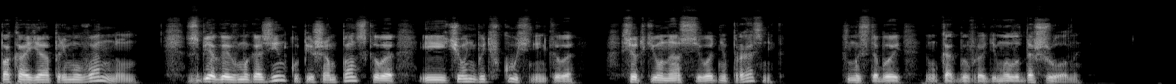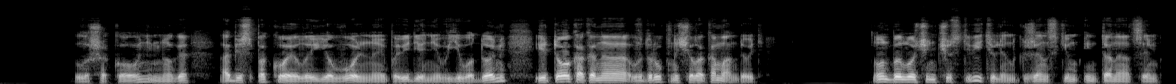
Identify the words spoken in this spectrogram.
пока я приму ванну, сбегай в магазин, купи шампанского и чего-нибудь вкусненького. Все-таки у нас сегодня праздник. Мы с тобой, ну, как бы вроде молодожены. Лошакова немного обеспокоило ее вольное поведение в его доме и то, как она вдруг начала командовать. Он был очень чувствителен к женским интонациям.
